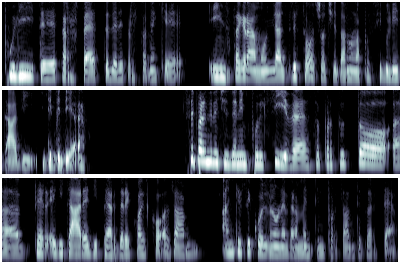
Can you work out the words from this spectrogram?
pulite, perfette delle persone che Instagram o gli altri social ci danno la possibilità di, di vedere. Se prendi decisioni impulsive, soprattutto eh, per evitare di perdere qualcosa, anche se quello non è veramente importante per te.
